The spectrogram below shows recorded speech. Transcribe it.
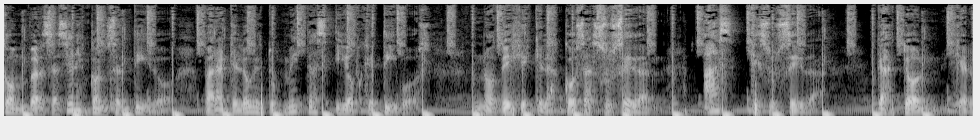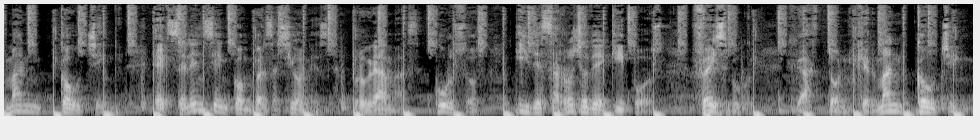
Conversaciones con sentido para que logres tus metas y objetivos. No dejes que las cosas sucedan. Haz que suceda. Gastón Germán Coaching. Excelencia en conversaciones, programas, cursos y desarrollo de equipos. Facebook Gastón Germán Coaching.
